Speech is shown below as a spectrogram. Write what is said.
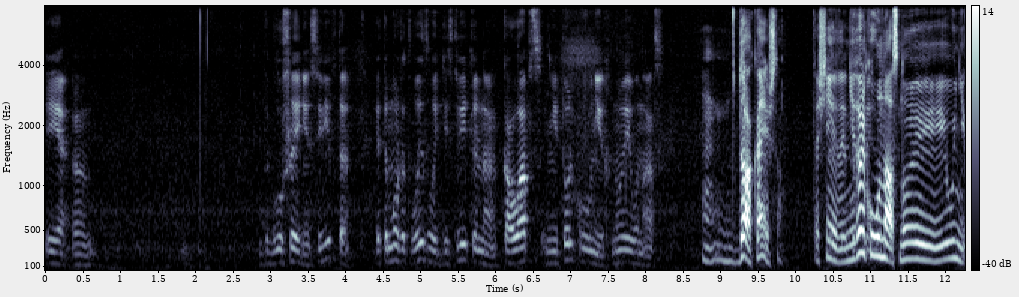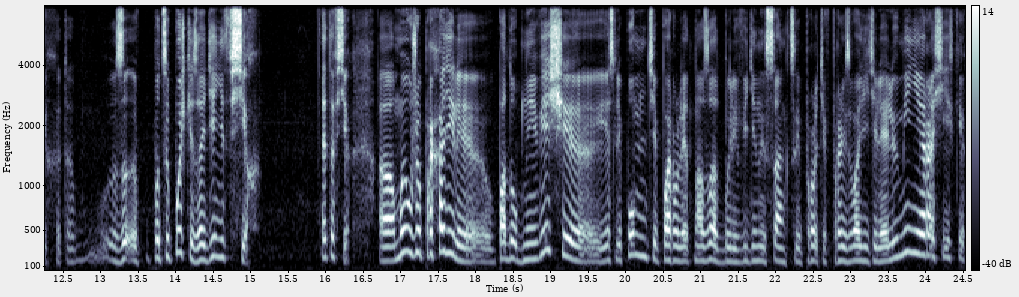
и заглушение свифта, это может вызвать действительно коллапс не только у них, но и у нас. Да, конечно. Точнее, это не только у нас, но и у них. Это по цепочке заденет всех. Это всех. А, мы уже проходили подобные вещи. Если помните, пару лет назад были введены санкции против производителей алюминия российских,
